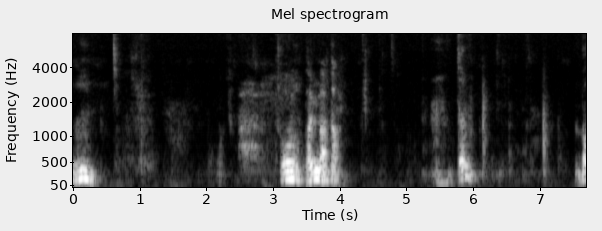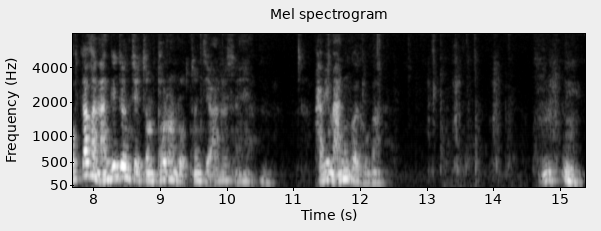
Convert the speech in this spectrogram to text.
음. 오, 밥이 많다. 좀 먹다가 남기든지 좀 덜어놓든지 알아서 해. 밥이 많은 거야 그거. 음.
